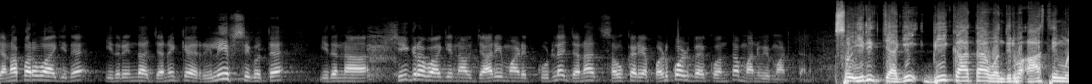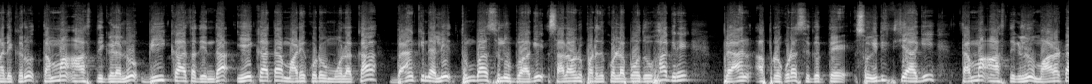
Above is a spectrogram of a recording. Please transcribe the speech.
ಜನಪರವಾಗಿದೆ. ಇದರಿಂದ ಜನಕ್ಕೆ ರಿಲೀಫ್ ಸಿಗುತ್ತೆ. ಇದನ್ನ ಶೀಘ್ರವಾಗಿ ನಾವು ಜಾರಿ ಮಾಡಿದ ಕೂಡಲೇ ಜನ ಸೌಕರ್ಯ ಪಡ್ಕೊಳ್ಬೇಕು ಅಂತ ಮನವಿ ಮಾಡ್ತೇನೆ. ಸೊ ಈ ರೀತಿಯಾಗಿ ಬಿ ಖಾತಾ ಹೊಂದಿರುವ ಆಸ್ತಿ ಮಾಲೀಕರು ತಮ್ಮ ಆಸ್ತಿಗಳನ್ನು ಬಿ ಖಾತಾದಿಂದ ಎ ಖಾತಾ ಮಾಡಿಕೊಡುವ ಮೂಲಕ ಬ್ಯಾಂಕಿನಲ್ಲಿ ತುಂಬಾ ಸುಲಭವಾಗಿ ಸಾಲವನ್ನು ಪಡೆದುಕೊಳ್ಳಬಹುದು. ಹಾಗೆಯೇ ಪ್ಲಾನ್ ಅಪ್ರೂವ್ ಕೂಡ ಸಿಗುತ್ತೆ. ಸೊ ಈ ರೀತಿಯಾಗಿ ತಮ್ಮ ಆಸ್ತಿಗಳನ್ನು ಮಾರಾಟ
